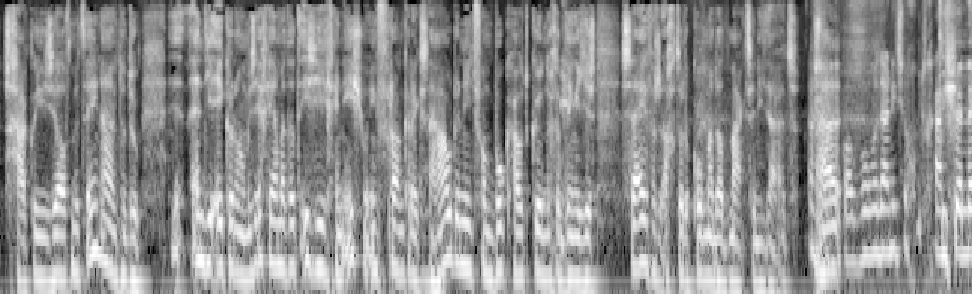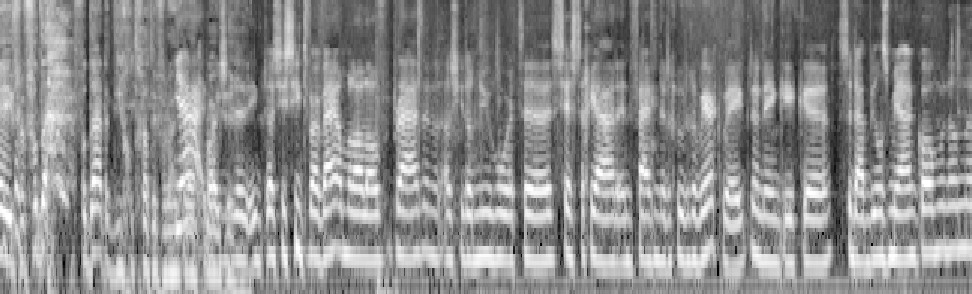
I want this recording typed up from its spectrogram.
schakel je jezelf meteen uit natuurlijk. En die economen zeggen, ja, maar dat is hier geen issue in Frankrijk. Ze houden niet van boekhoudkundige dingetjes. Cijfers achter de komma, dat maakt ze niet uit. Ik ook waarom we daar niet zo goed gaan. Die Geneve, vandaar, vandaar dat die goed gaat in Frankrijk. Ja, als je ziet waar wij allemaal al over praten... en als je dan nu hoort uh, eh, 60 jaar en 35-urige werkweek... dan denk ik, uh, als ze daar bij ons mee aankomen, dan...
